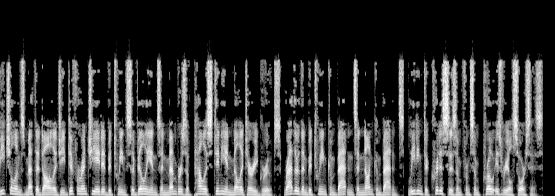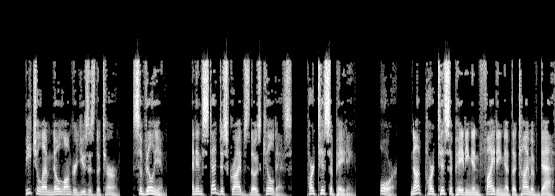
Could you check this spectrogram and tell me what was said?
B'Tselem's methodology differentiated between civilians and members of Palestinian military groups, rather than between combatants and non combatants, leading to criticism from some pro Israel sources. B'Tselem no longer uses the term civilian and instead describes those killed as participating or not participating in fighting at the time of death.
